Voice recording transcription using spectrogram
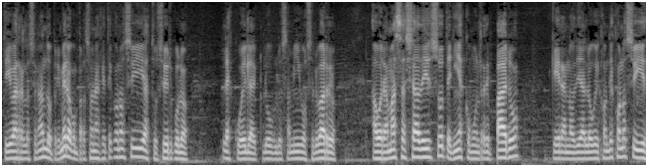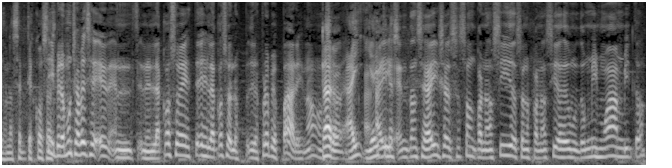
te ibas relacionando primero con personas que te conocías, tu círculo, la escuela, el club, los amigos, el barrio. Ahora, más allá de eso, tenías como el reparo que era no dialogues con desconocidos, no aceptes cosas. Sí, pero muchas veces en, el acoso este es el acoso de los, de los propios pares, ¿no? O Claro, ahí- y ahí tenés- entonces ahí ya son conocidos, son los conocidos de un, de un mismo ámbito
